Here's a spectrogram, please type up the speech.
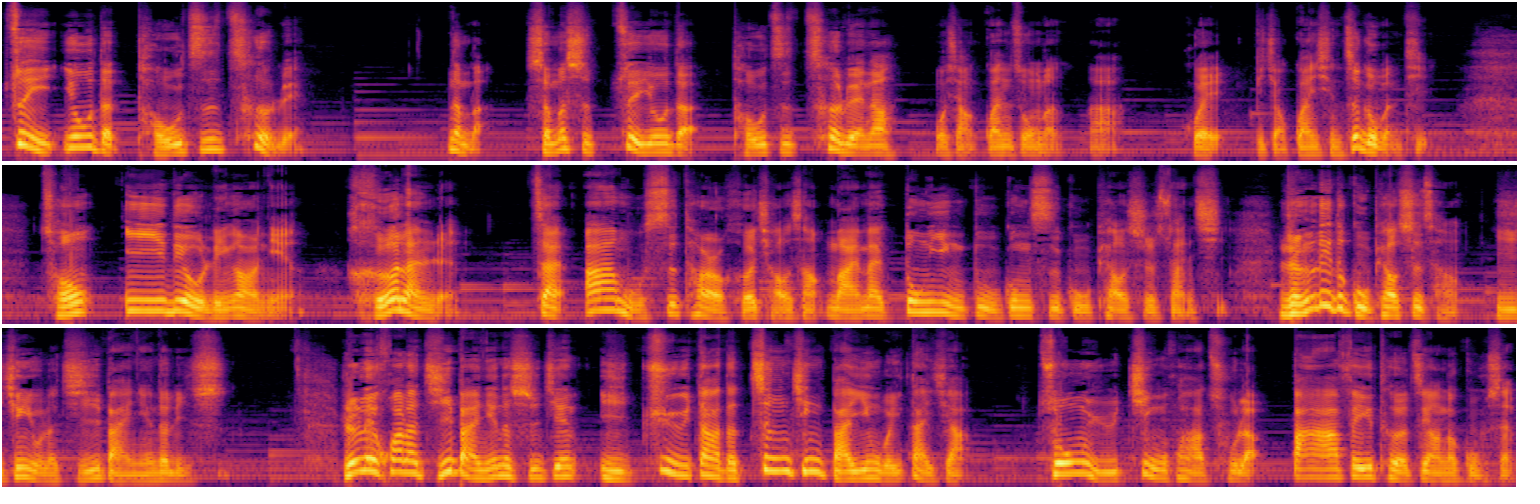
最优的投资策略。那么，什么是最优的投资策略呢？我想观众们啊会比较关心这个问题。从一六零二年，荷兰人。在阿姆斯特尔河桥上买卖东印度公司股票时算起，人类的股票市场已经有了几百年的历史。人类花了几百年的时间，以巨大的真金白银为代价，终于进化出了巴菲特这样的股神，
